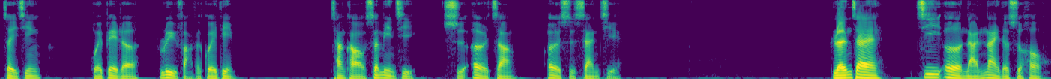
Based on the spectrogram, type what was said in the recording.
这已经违背了律法的规定。参考《生命记》十二章二十三节，人在饥饿难耐的时候，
